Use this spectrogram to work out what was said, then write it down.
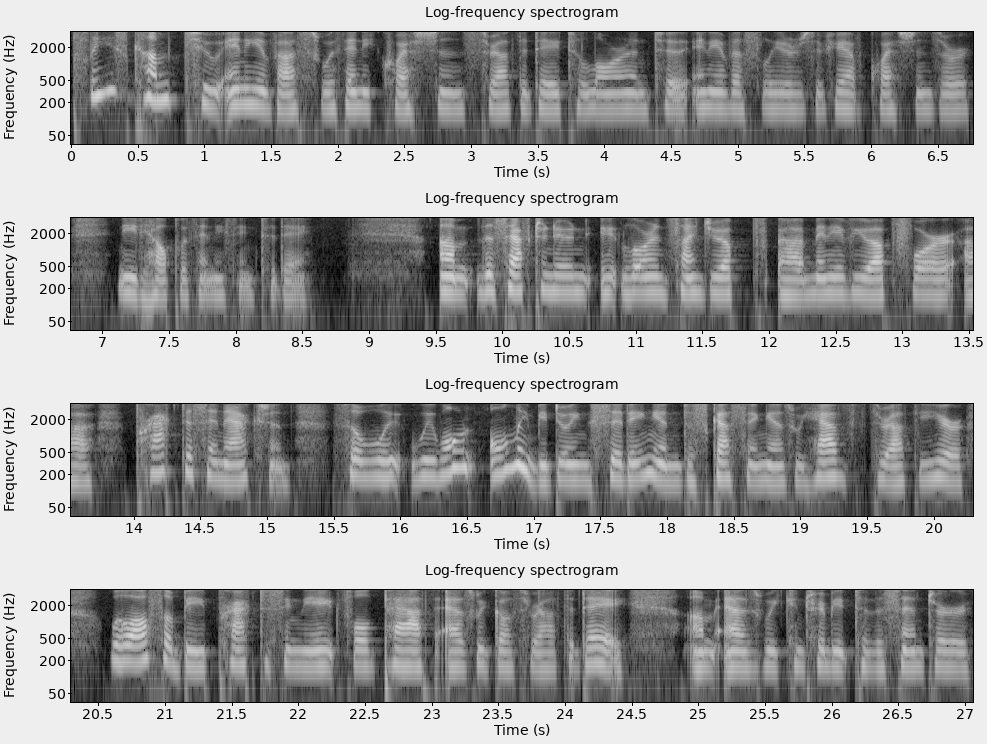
please come to any of us with any questions throughout the day, to Lauren, to any of us leaders if you have questions or need help with anything today. Um, this afternoon, it, Lauren signed you up, uh, many of you up for uh, practice in action. So we, we won't only be doing sitting and discussing as we have throughout the year, we'll also be practicing the Eightfold Path as we go throughout the day, um, as we contribute to the center,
